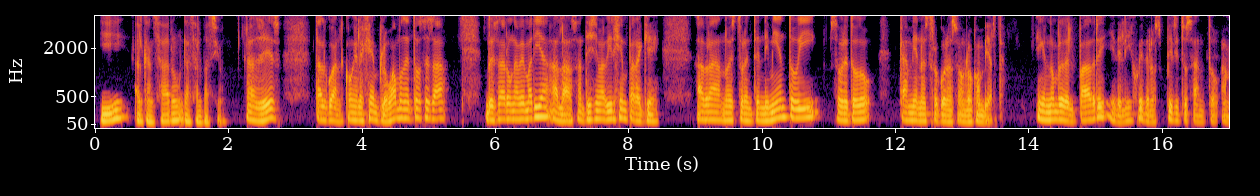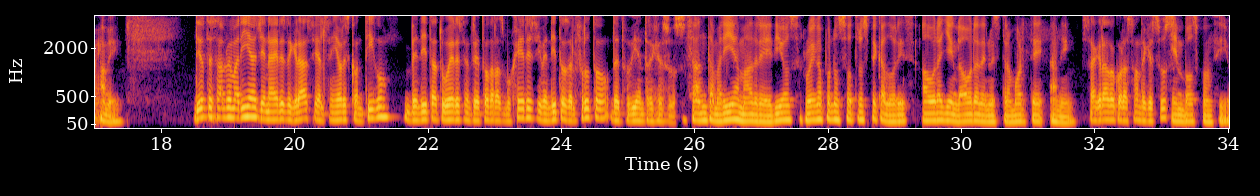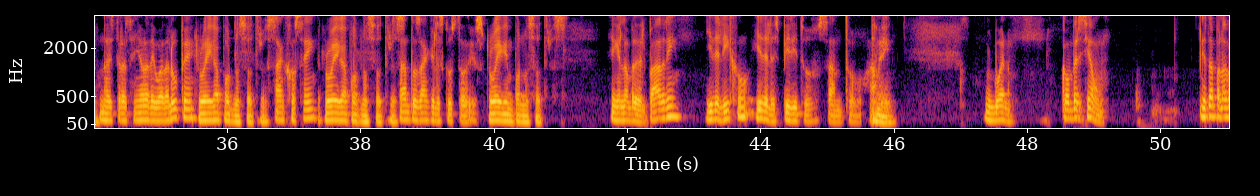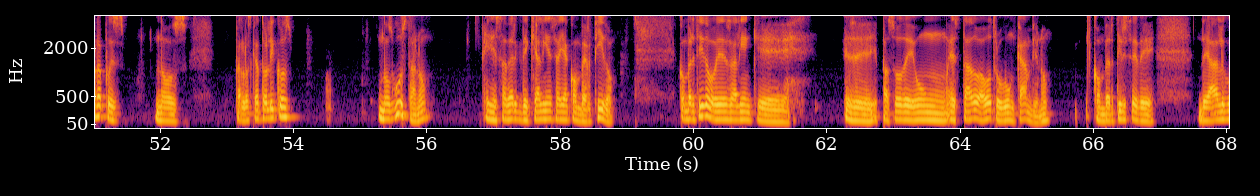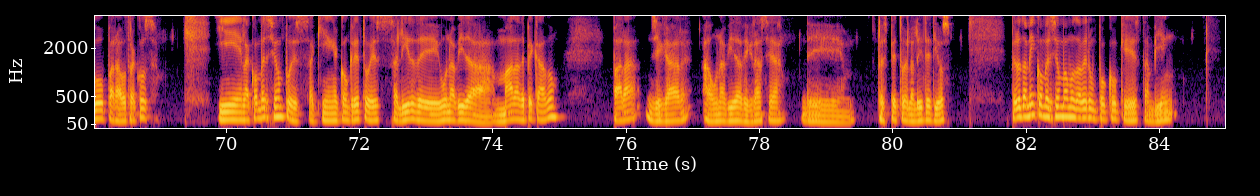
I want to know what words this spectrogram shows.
y alcanzaron la salvación. Así es, tal cual, con el ejemplo. Vamos entonces a rezar un Ave María a la Santísima Virgen para que abra nuestro entendimiento y sobre todo cambie nuestro corazón, lo convierta. En el nombre del Padre y del Hijo y del Espíritu Santo. Amén. Amén. Dios te salve María, llena eres de gracia, el Señor es contigo, bendita tú eres entre todas las mujeres y bendito es el fruto de tu vientre Jesús. Santa María, Madre de Dios, ruega por nosotros pecadores, ahora y en la hora de nuestra muerte. Amén. Sagrado corazón de Jesús, en vos confío. Nuestra Señora de Guadalupe, ruega por nosotros. San José, ruega por nosotros. Santos ángeles custodios, rueguen por nosotros. En el nombre del Padre, y del Hijo, y del Espíritu Santo. Amén. Amén. Bueno. Conversión. Esta palabra, pues, nos, para los católicos, nos gusta, ¿no? Es saber de que alguien se haya convertido. Convertido es alguien que eh, pasó de un estado a otro, hubo un cambio, ¿no? Convertirse de, de algo para otra cosa. Y en la conversión, pues aquí en el concreto es salir de una vida mala de pecado para llegar a una vida de gracia de respeto de la ley de Dios. Pero también conversión vamos a ver un poco que es también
